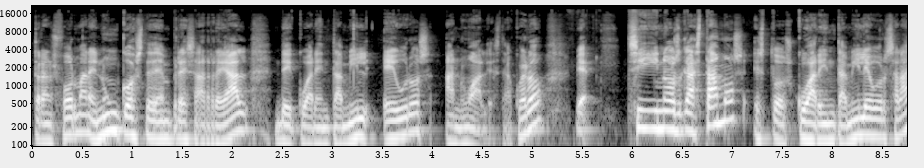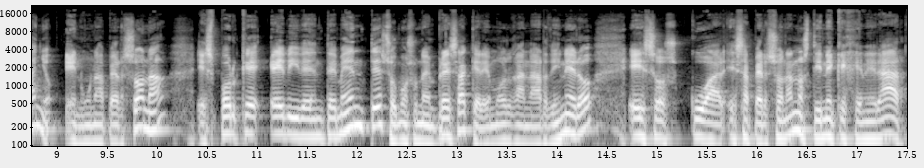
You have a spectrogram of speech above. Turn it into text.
transforman en un coste de empresa real de 40.000 euros anuales, ¿de acuerdo? Bien, si nos gastamos estos 40.000 euros al año en una persona, es porque evidentemente somos una empresa, queremos ganar dinero, esos, esa persona nos tiene que generar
